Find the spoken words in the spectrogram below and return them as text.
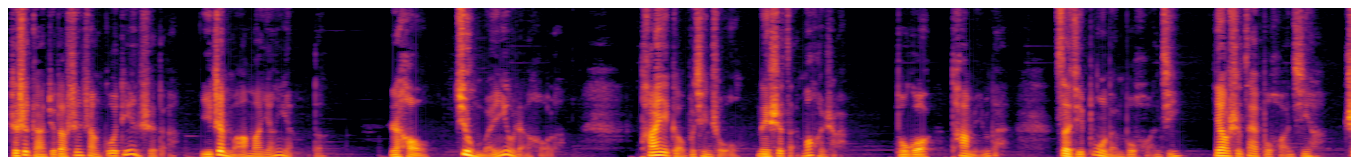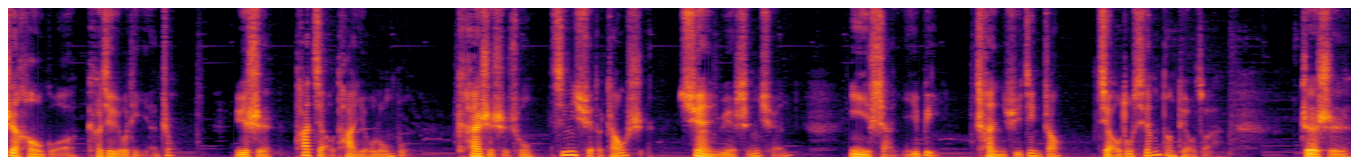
只是感觉到身上过电似的，一阵麻麻痒痒的，然后就没有然后了。他也搞不清楚那是怎么回事不过他明白，自己不能不还击，要是再不还击啊，这后果可就有点严重。于是他脚踏游龙步，开始使出心血的招式——炫月神拳。一闪一避，趁虚进招，角度相当刁钻。这是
